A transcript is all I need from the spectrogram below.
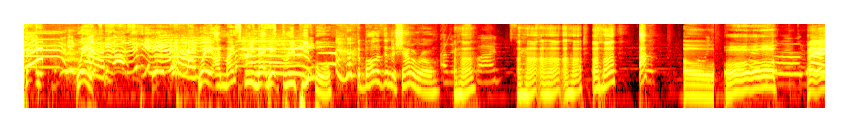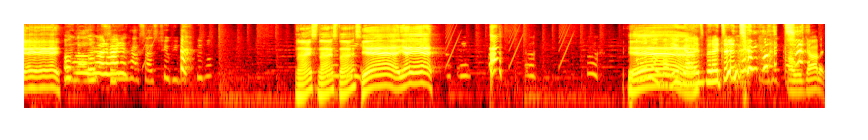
that hit, wait, God. Get out of here! Wait. On my screen, that hit three people. The ball is in the shadow realm. Uh huh. Squad. Uh huh. Uh huh. Uh huh. Uh huh. Ah. Oh. Oh. Oh, Hey, hey, hey, hey, hey. Oh, And oh all god, the how team did... have size two people. people. Nice, nice, nice. Yeah, yeah, yeah, yeah. I don't know about you Yeah. guys, but I didn't do much. Oh, we got it.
